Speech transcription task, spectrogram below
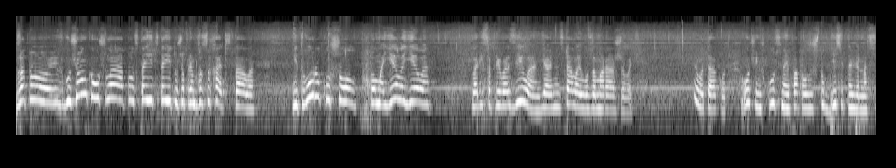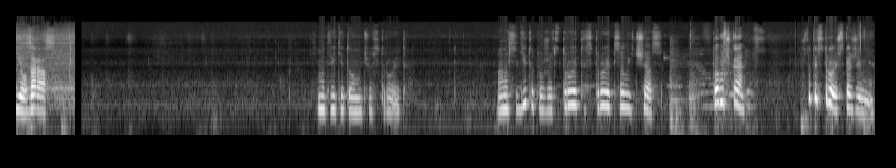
Зато и сгущенка ушла, а то стоит, стоит, уже прям засыхать стала. И творог ушел. Тома ела, ела. Лариса привозила. Я не стала его замораживать. И вот так вот. Очень вкусные. Папа уже штук 10, наверное, съел за раз. Смотрите, Тома что строит. Она сидит тут уже, строит и строит целый час. Томочка, что ты строишь, скажи мне?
